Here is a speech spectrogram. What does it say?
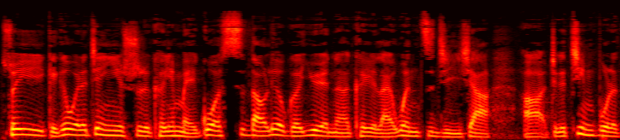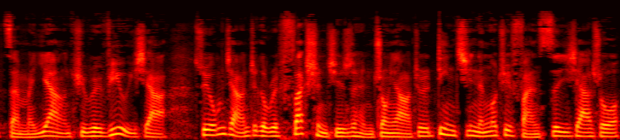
所以给各位的建议是，可以每过四到六个月呢，可以来问自己一下啊，这个进步的怎么样，去 review 一下。所以我们讲这个 reflection 其实是很重要，就是定期能够去反思一下，说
